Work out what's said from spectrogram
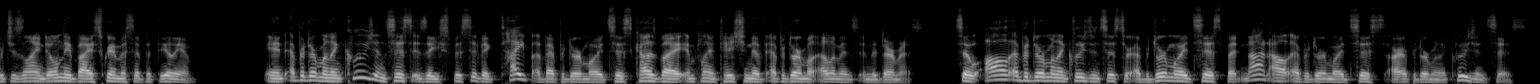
which is lined only by squamous epithelium. And epidermal inclusion cyst is a specific type of epidermoid cyst caused by implantation of epidermal elements in the dermis. So all epidermal inclusion cysts are epidermoid cysts, but not all epidermoid cysts are epidermal inclusion cysts.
